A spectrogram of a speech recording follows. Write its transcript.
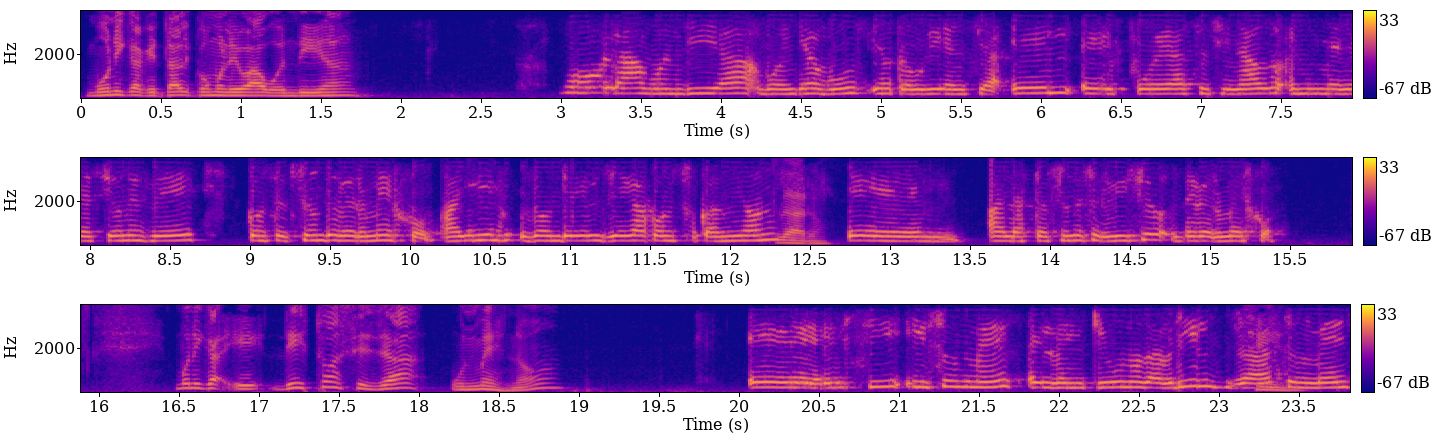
Mónica, ¿qué tal? ¿Cómo le va? Buen día. Hola, buen día, buen día a vos y a tu audiencia. Él eh, fue asesinado en inmediaciones de Concepción de Bermejo. Ahí es donde él llega con su camión eh, a la estación de servicio de Bermejo. Mónica, de esto hace ya un mes, ¿no? Eh, sí, hizo un mes, el 21 de abril, ya hace un mes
